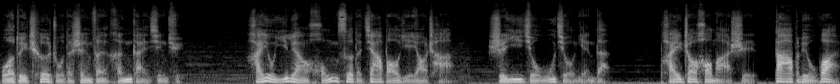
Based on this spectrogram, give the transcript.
我对车主的身份很感兴趣。还有一辆红色的嘉宝也要查，是一九五九年的，牌照号码是 WY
